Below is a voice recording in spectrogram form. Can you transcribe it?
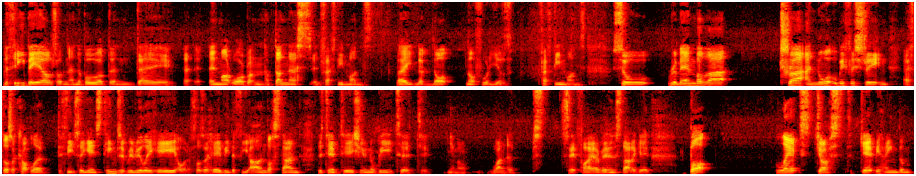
The three bears on, on the board and uh, and Mark Warburton have done this in fifteen months, right? Not not four years, fifteen months. So remember that try. I know it will be frustrating if there's a couple of defeats against teams that we really hate, or if there's a heavy defeat. I understand the temptation will be to, to you know want to set fire everything and start again, but let's just get behind them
